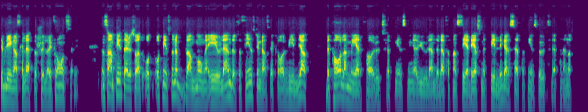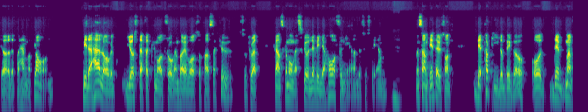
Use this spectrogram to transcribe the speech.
Det blir ganska lätt att skylla ifrån sig. Men samtidigt är det så att åtminstone bland många EU-länder så finns det en ganska klar vilja att betala mer för utsläppsminskningar i EU-länder därför att man ser det som ett billigare sätt att minska utsläppen än att göra det på hemmaplan vid det här laget, just därför att klimatfrågan börjar vara så pass akut, så tror jag att ganska många skulle vilja ha fungerande system. Mm. Men samtidigt är det så att det tar tid att bygga upp och det, man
